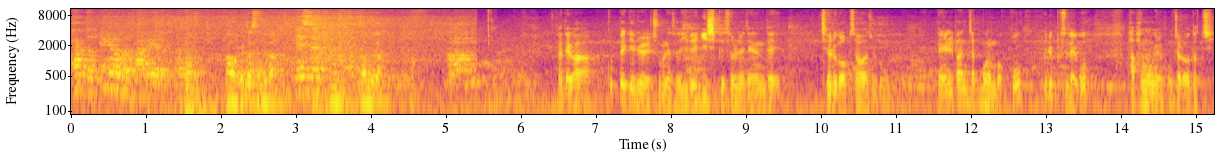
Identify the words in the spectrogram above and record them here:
밥도 필요하면 말해요. 아 괜찮습니다. 음, 감사합니다. 그러니까 내가 꽃배기를 주문해서 220페소를 내야 되는데 재료가 없어가지고 그냥 일반 짬뽕을 먹고 200페소 내고 밥 한 공기를 공짜로 얻었지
